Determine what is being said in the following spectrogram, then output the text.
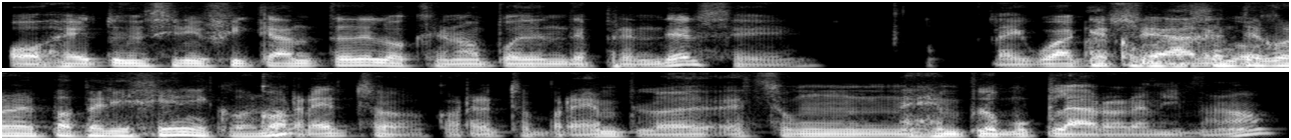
objetos insignificantes de los que no pueden desprenderse. Da igual que Ah, como sea la gente algo... con el papel higiénico, ¿no? Correcto, correcto. Por ejemplo, esto es un ejemplo muy claro ahora mismo, ¿no?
